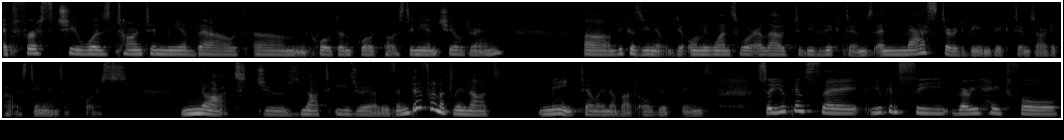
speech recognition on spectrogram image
At first, she was taunting me about um, quote unquote Palestinian children. Uh, because you know the only ones who are allowed to be victims and mastered being victims are the Palestinians, of course, not Jews, not Israelis, and definitely not me telling about all the things. So you can say you can see very hateful,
